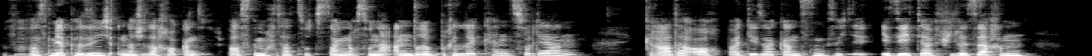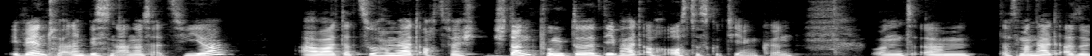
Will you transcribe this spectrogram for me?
was mir persönlich an der Sache auch ganz Spaß gemacht hat, sozusagen noch so eine andere Brille kennenzulernen. Gerade auch bei dieser ganzen Geschichte. Ihr seht ja viele Sachen eventuell ein bisschen anders als wir. Aber dazu haben wir halt auch zwei Standpunkte, die wir halt auch ausdiskutieren können. Und ähm, dass man halt, also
